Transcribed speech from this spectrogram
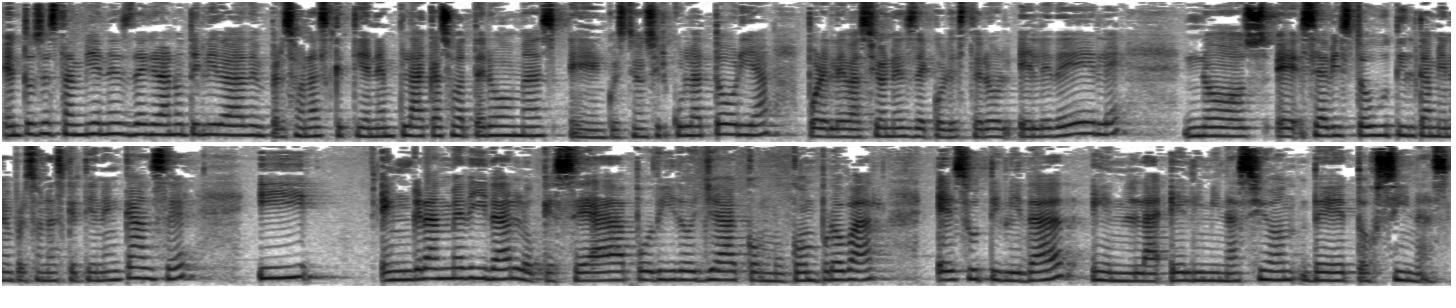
Entonces también es de gran utilidad en personas que tienen placas o ateromas en cuestión circulatoria por elevaciones de colesterol LDL. Nos, eh, se ha visto útil también en personas que tienen cáncer y en gran medida lo que se ha podido ya como comprobar es utilidad en la eliminación de toxinas.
